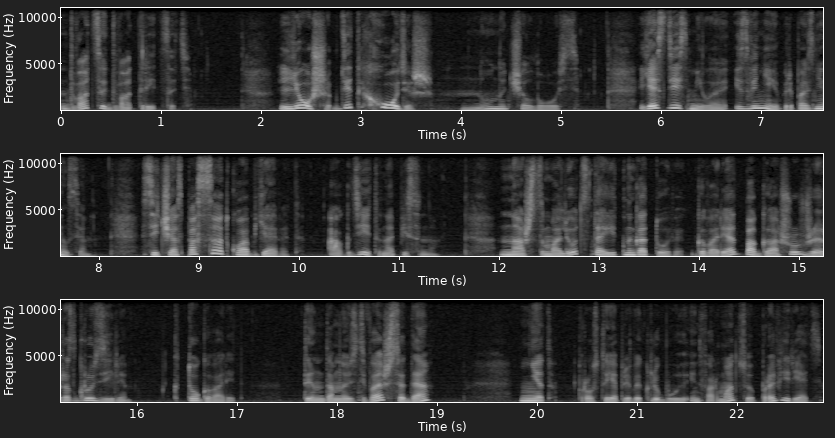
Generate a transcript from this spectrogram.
22.30. «Лёша, где ты ходишь?» Ну, началось. «Я здесь, милая. Извини, припозднился. Сейчас посадку объявят. А где это написано?» «Наш самолет стоит наготове. Говорят, багаж уже разгрузили». «Кто говорит?» «Ты надо мной издеваешься, да?» «Нет, просто я привык любую информацию проверять.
